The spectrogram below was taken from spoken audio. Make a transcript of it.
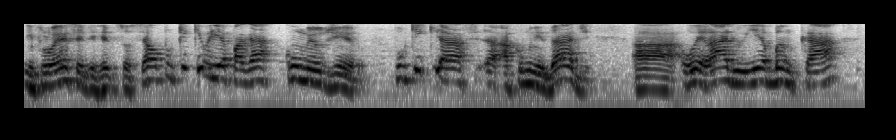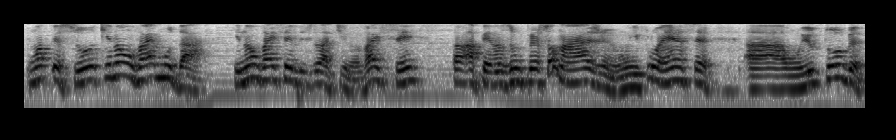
influencer de rede social, por que, que eu ia pagar com o meu dinheiro? Por que, que a, a comunidade, a, o erário ia bancar uma pessoa que não vai mudar, que não vai ser legislativa, vai ser apenas um personagem, um influencer, uh, um youtuber.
